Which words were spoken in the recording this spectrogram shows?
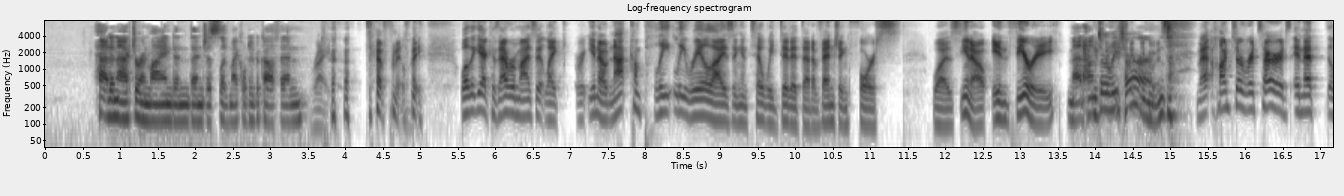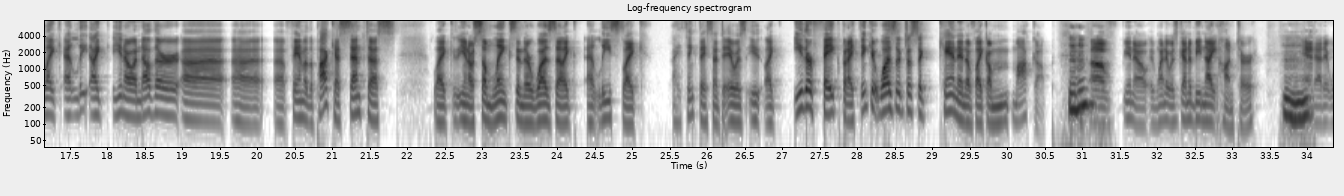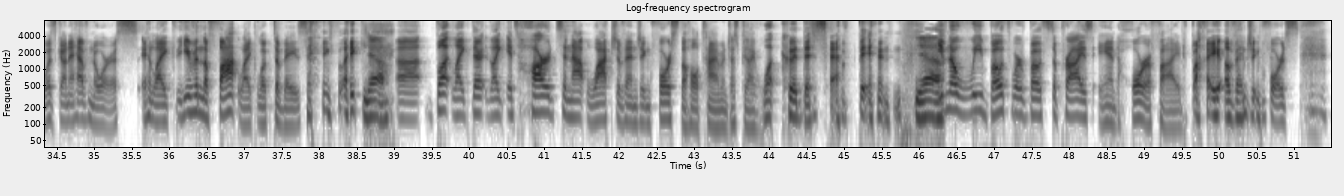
had an actor in mind and then just slid Michael Dudikoff in. right definitely well yeah because that reminds it like you know not completely realizing until we did it that avenging force was you know in theory Matt Hunter returns. Matt Hunter returns, and that like at least like you know another uh, uh, uh, fan of the podcast sent us like you know some links, and there was like at least like I think they sent it. It was e- like either fake, but I think it was just a canon of like a mock up Mhm. of you know when it was going to be Night Hunter. Mhm. and that it was gonna have Norris, and like even the font like looked amazing. like Yeah. uh, but like there, like it's hard to not watch Avenging Force the whole time and just be like, what could this have been? Yeah. Even though we both were both surprised and horrified by Avenging Force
